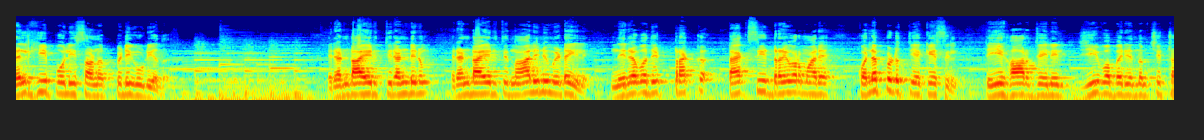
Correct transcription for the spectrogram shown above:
ഡൽഹി പോലീസാണ് പിടികൂടിയത്. രണ്ടായിരത്തി രണ്ടിനും രണ്ടായിരത്തി നാലിനും ഇടയിൽ നിരവധി ട്രക്ക് ടാക്സി ഡ്രൈവർമാരെ കൊലപ്പെടുത്തിയ കേസിൽ തീഹാർ ജയിലിൽ ജീവപര്യന്തം ശിക്ഷ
